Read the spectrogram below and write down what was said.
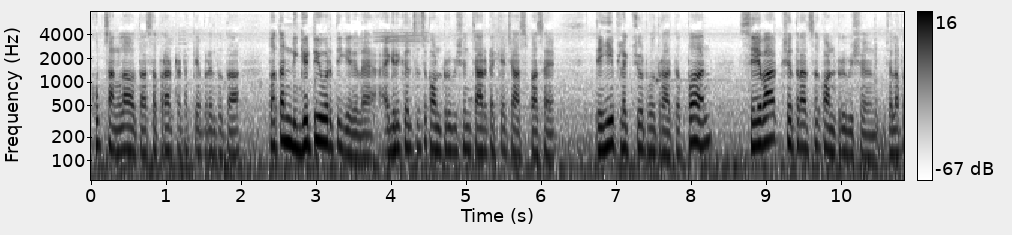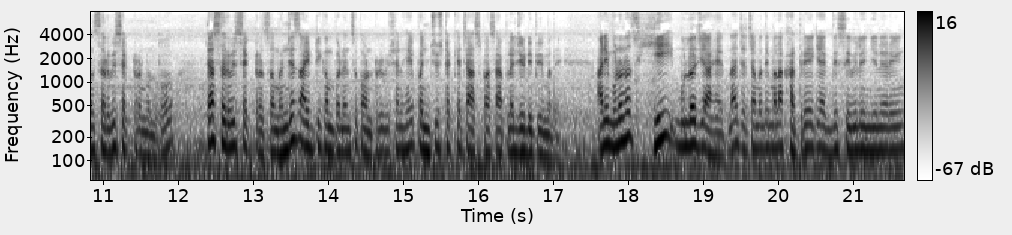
खूप चांगला होता. सतरा अठरा टक्क्यापर्यंत होता. तो आता निगेटिव्हवरती गेलेला आहे. ॲग्रिकल्चरचं कॉन्ट्रीब्युशन चार टक्क्याच्या आसपास आहे. तेही फ्लक्च्युएट होत राहतं. पण सेवा क्षेत्राचं कॉन्ट्रीब्युशन ज्याला आपण सर्व्हिस सेक्टर म्हणतो त्या सर्व्हिस सेक्टरचं म्हणजेच आय टी कंपन्यांचं कॉन्ट्रीब्युशन हे पंचवीस टक्क्याच्या आसपास आहे आपल्या जी डी पीमध्ये आणि म्हणूनच ही मुलं जी आहेत ना ज्याच्यामध्ये मला खात्री आहे की अगदी civil engineering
